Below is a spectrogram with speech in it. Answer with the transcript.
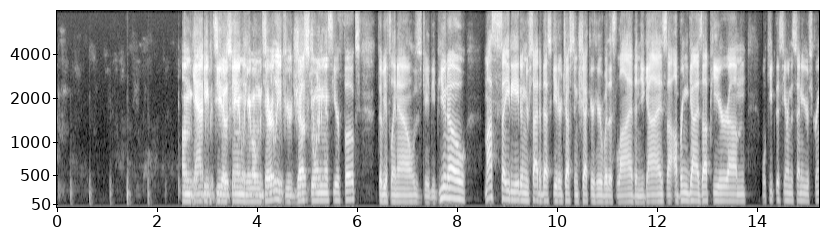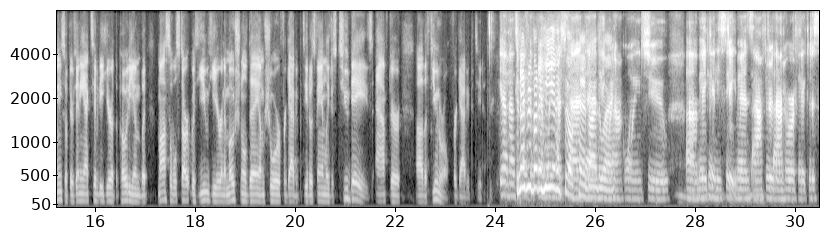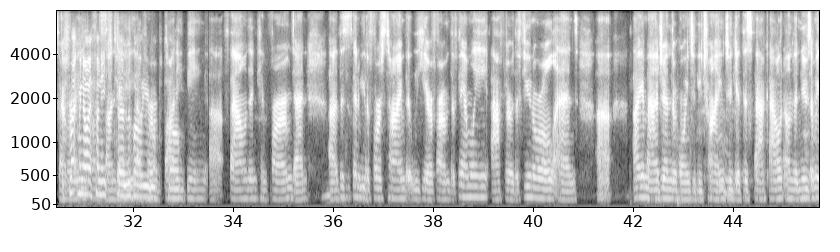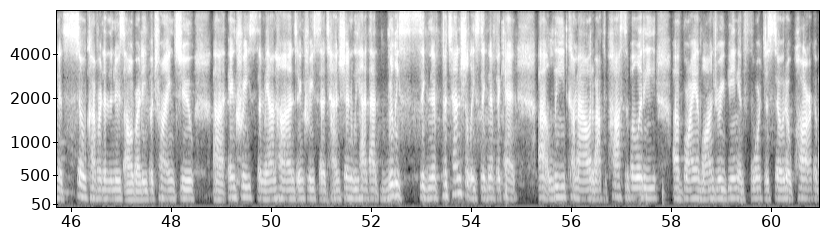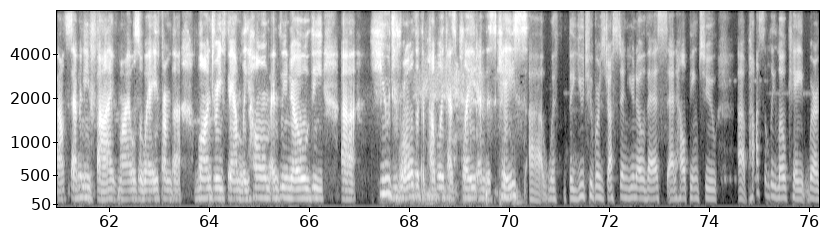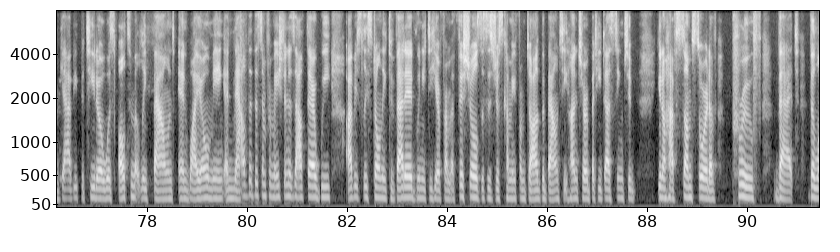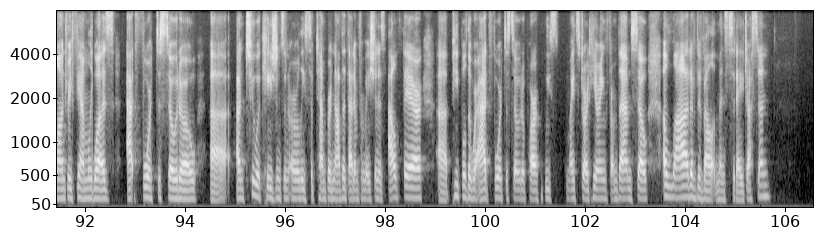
I'm Gabby Petito's family here momentarily. If you're just joining us here, folks, WFLA Now is JB Biunno, Masa 88 on your side investigator, Justin Shecker here with us live. And you guys, uh, I'll bring you guys up here. Um, We'll keep this here in the center of your screen. So if there's any activity here at the podium, but Masa, we'll start with you here. An emotional day, I'm sure, for Gabby Petito's family, just two days after uh, the funeral for Gabby Petito. Yeah, that's Can right. everybody hear this okay, by the way? We're not going to uh, make any statements after that horrific discovery. Just let me know if I need Sunday to turn the volume up. Body being uh, found and confirmed. And uh, this is going to be the first time that we hear from the family after the funeral. And uh, I imagine they're going to be trying to get this back out on the news. I mean, it's so covered in the news already, but trying to uh, increase the manhunt, increase the attention. We had that really significant, potentially significant uh, lead come out about the possibility of Brian Laundrie being in Fort DeSoto Park, about 75 miles away from the Laundrie family home. And we know the uh, huge role that the public has played in this case. Uh, with the YouTubers, Justin, you know this, and helping to uh, possibly locate where Gabby Petito was ultimately found in Wyoming. And now that this information is out there, we obviously still need to vet it. We need to hear from officials. This is just coming from Dog the Bounty Hunter, but he does seem to, you know, have some sort of proof that the Laundrie family was at Fort DeSoto uh, on two occasions in early September. Now that that information is out there, uh, people that were at Fort DeSoto Park, we might start hearing from them. So a lot of developments today, Justin.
